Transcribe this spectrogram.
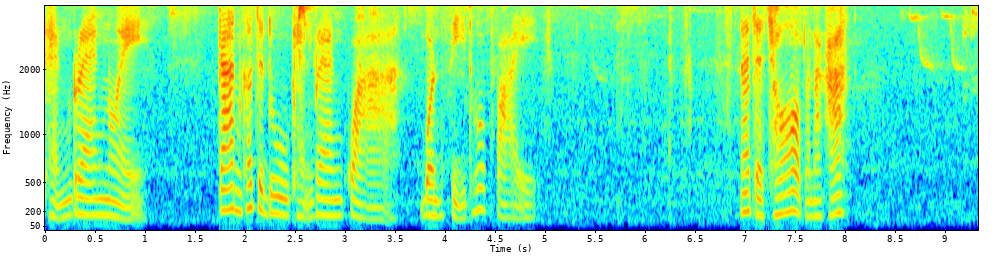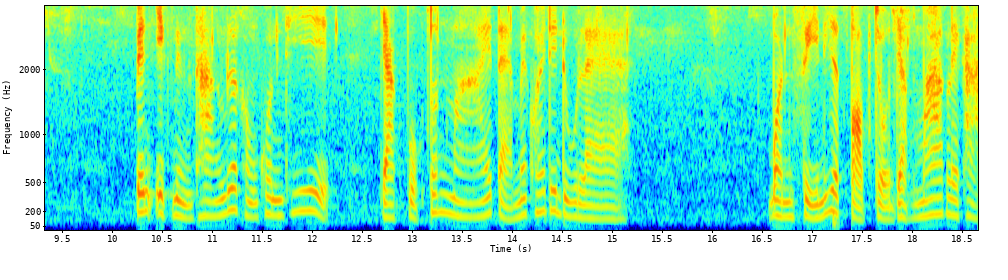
แข็งแรงหน่อย ก้านเขาจะดูแข็งแรงกว่า บอลสีทั่วไป น่าจะชอบนะคะ เป็นอีกหนึ่งทางเลือกของคนที่อยากปลูกต้นไม้แต่ไม่ค่อยได้ดูแล บอลสีนี่จะตอบโจทย์อย่างมากเลยค่ะ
